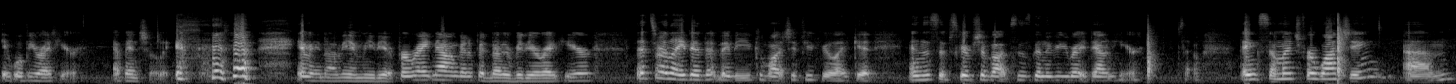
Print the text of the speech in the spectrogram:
it will be right here eventually. it may not be immediate. For right now, I'm going to put another video right here that's related that maybe you can watch if you feel like it. And the subscription box is going to be right down here. So thanks so much for watching. Um,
